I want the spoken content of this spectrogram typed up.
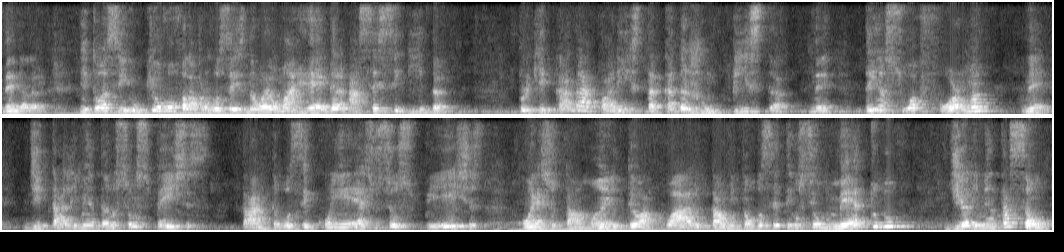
né, galera? Então, assim, o que eu vou falar para vocês não é uma regra a ser seguida, porque cada aquarista, cada jumbista, né, tem a sua forma, né, de estar tá alimentando seus peixes, tá? Então você conhece os seus peixes, conhece o tamanho do teu aquário, tal, então você tem o seu método de alimentação.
